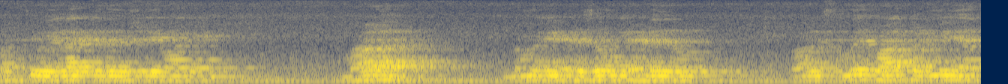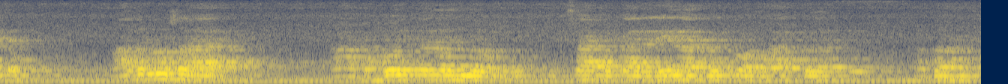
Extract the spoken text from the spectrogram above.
ಭಕ್ತಿ ವೈರಾಗ್ಯದ ವಿಷಯವಾಗಿ ಬಹಳ ನಮಗೆ ಹೇಳಿಸೋಂಗೆ ಹೇಳಿದರು. ಅವ್ರಿಗೆ ಸಮಯ ಭಾಳ ಕಡಿಮೆ ಆಯಿತು. ಆದರೂ ಸಹ ಆ ಭಗವಂತನ ಒಂದು ಇಚ್ಛಾ ಪ್ರಕಾರ ಏನಾಗಬೇಕು ಅದು ಆಗ್ತದೆ. ಅದು ಅಂಥ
